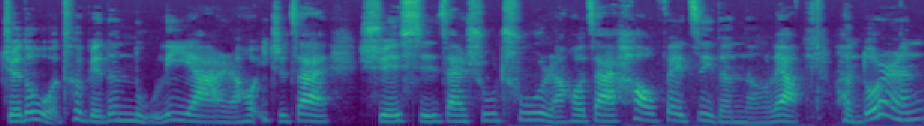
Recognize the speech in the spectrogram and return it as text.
觉得我特别的努力啊，然后一直在学习，在输出，然后在耗费自己的能量。很多人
